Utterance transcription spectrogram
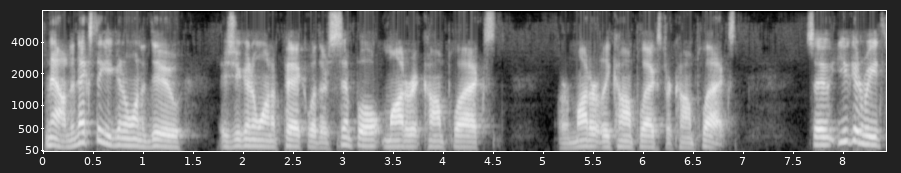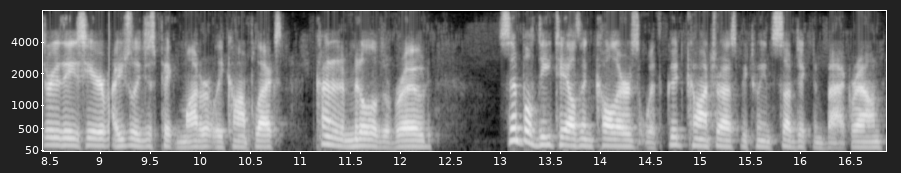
Now, the next thing you're going to want to do is you're going to want to pick whether simple, moderate, complex, or moderately complex or complex. So you can read through these here. I usually just pick moderately complex, kind of the middle of the road. Simple details and colors with good contrast between subject and background.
